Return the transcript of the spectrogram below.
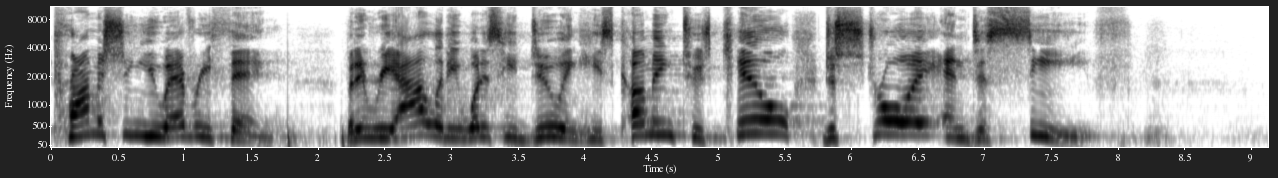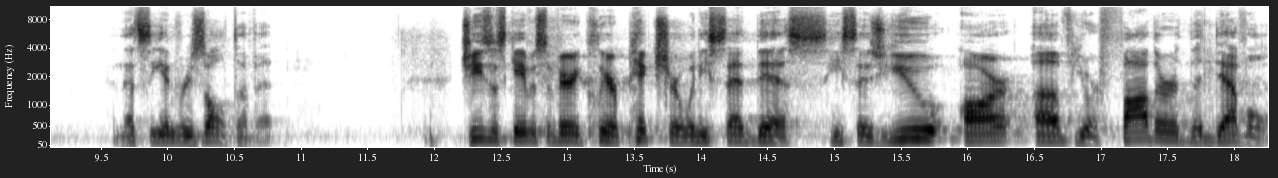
promising you everything. But in reality, what is he doing? He's coming to kill, destroy, and deceive. And that's the end result of it. Jesus gave us a very clear picture when he said this. He says, You are of your father, the devil,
